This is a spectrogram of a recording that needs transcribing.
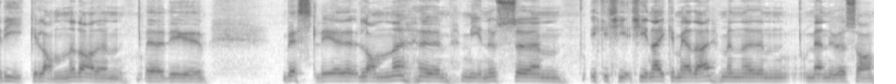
rike landene, da. de vestlige landene, eh, minus eh, ikke Kina er ikke med der, men, eh, men USA,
